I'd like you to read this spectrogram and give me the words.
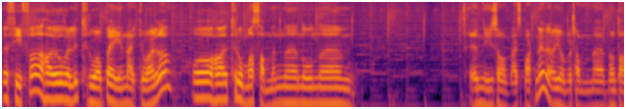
Men Fifa har jo veldig troa på egen merkevare, da, og har tromma sammen eh, noen nye en ny samarbeidspartner, og jobber sammen med bl.a.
